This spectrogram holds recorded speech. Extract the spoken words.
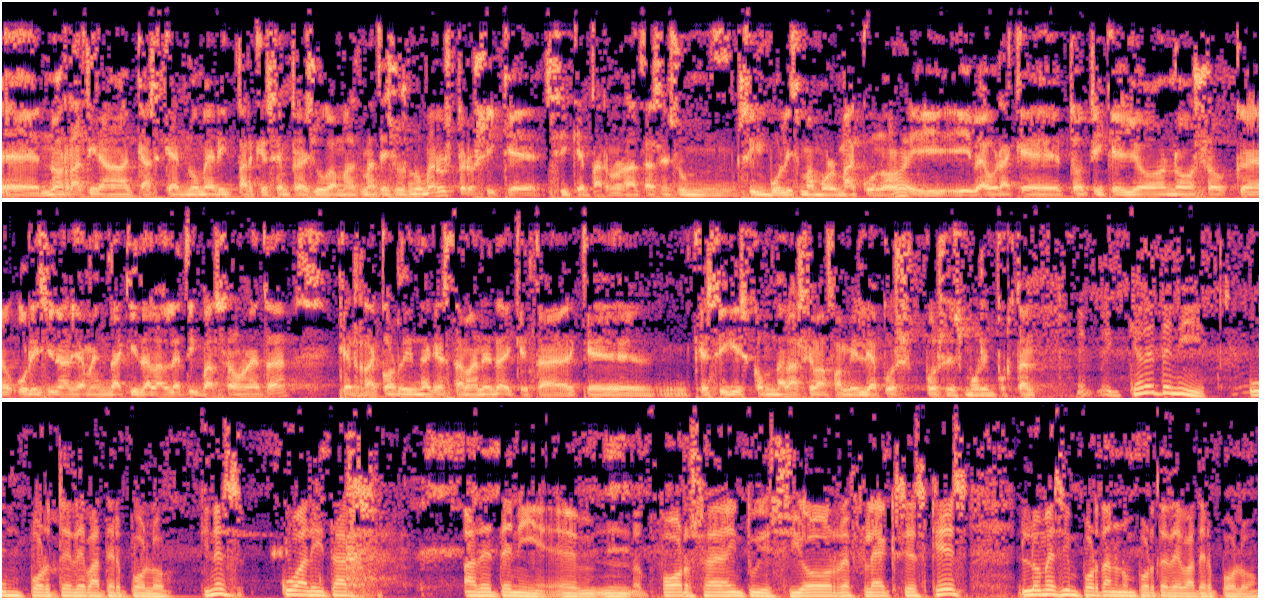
eh, no retiren el casquet numèric perquè sempre juga amb els mateixos números, però sí que, sí que per nosaltres és un simbolisme molt maco, no? I, i veure que, tot i que jo no sóc eh, originàriament d'aquí de l'Atlètic Barceloneta, que et recordin d'aquesta manera i que, que, que siguis com de la seva família, pues, pues és molt important. Què ha de tenir un porter de waterpolo? Quines qualitats ha de tenir? Eh, força, intuïció, reflexes? Què és el més important en un porter de waterpolo?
